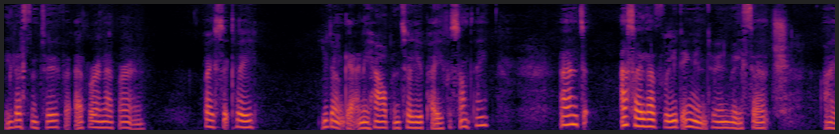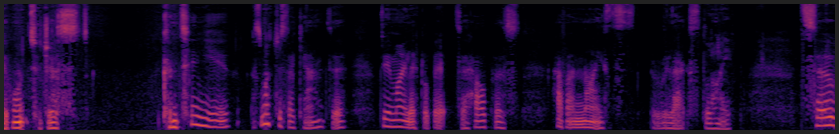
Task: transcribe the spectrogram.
you listen to forever and ever, and basically you don't get any help until you pay for something. And as I love reading and doing research, I want to just continue as much as I can to do my little bit to help us have a nice, relaxed life. So,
